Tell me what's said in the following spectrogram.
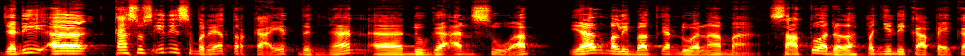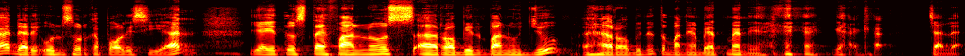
Jadi uh, kasus ini sebenarnya terkait dengan uh, dugaan suap yang melibatkan dua nama. Satu adalah penyidik KPK dari unsur kepolisian, yaitu Stefanus uh, Robin Panuju. Eh, Robin ini temannya Batman ya, gak, gak, canda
